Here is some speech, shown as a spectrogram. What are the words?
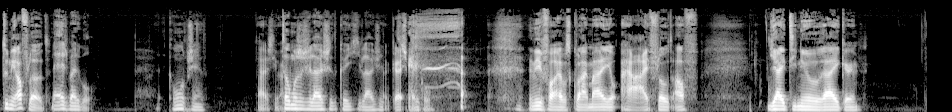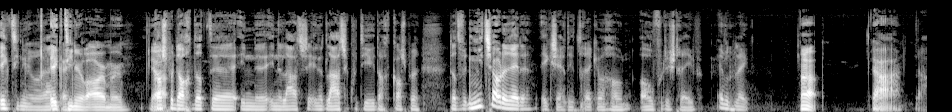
toen hij afloot. Nee, dat is bij de goal. 100%. Nou, is niet waar. Thomas, als je luistert, kun je je luisteren. Oké. Goal. In ieder geval, hij was kwaai. Maar hij, ja, hij floot af. Jij 10 euro rijker. Ik 10 euro rijker. Ik 10 euro armer. Ja. Casper dacht dat eh, in, de, in, de laatste, in het laatste kwartier dacht Casper dat we het niet zouden redden. Ik zeg, dit trekken we gewoon over de streep. En wat bleek? Ja. Ja, Ja,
